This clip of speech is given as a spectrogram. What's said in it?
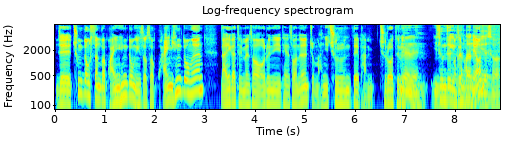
이제 충동성과 과잉 행동이 있어서 과잉 행동은 나이가 들면서 어른이 돼서는 좀 많이 줄는데 반- 줄어드는 네네. 이성적인 것에 판단에 반면 의해서.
